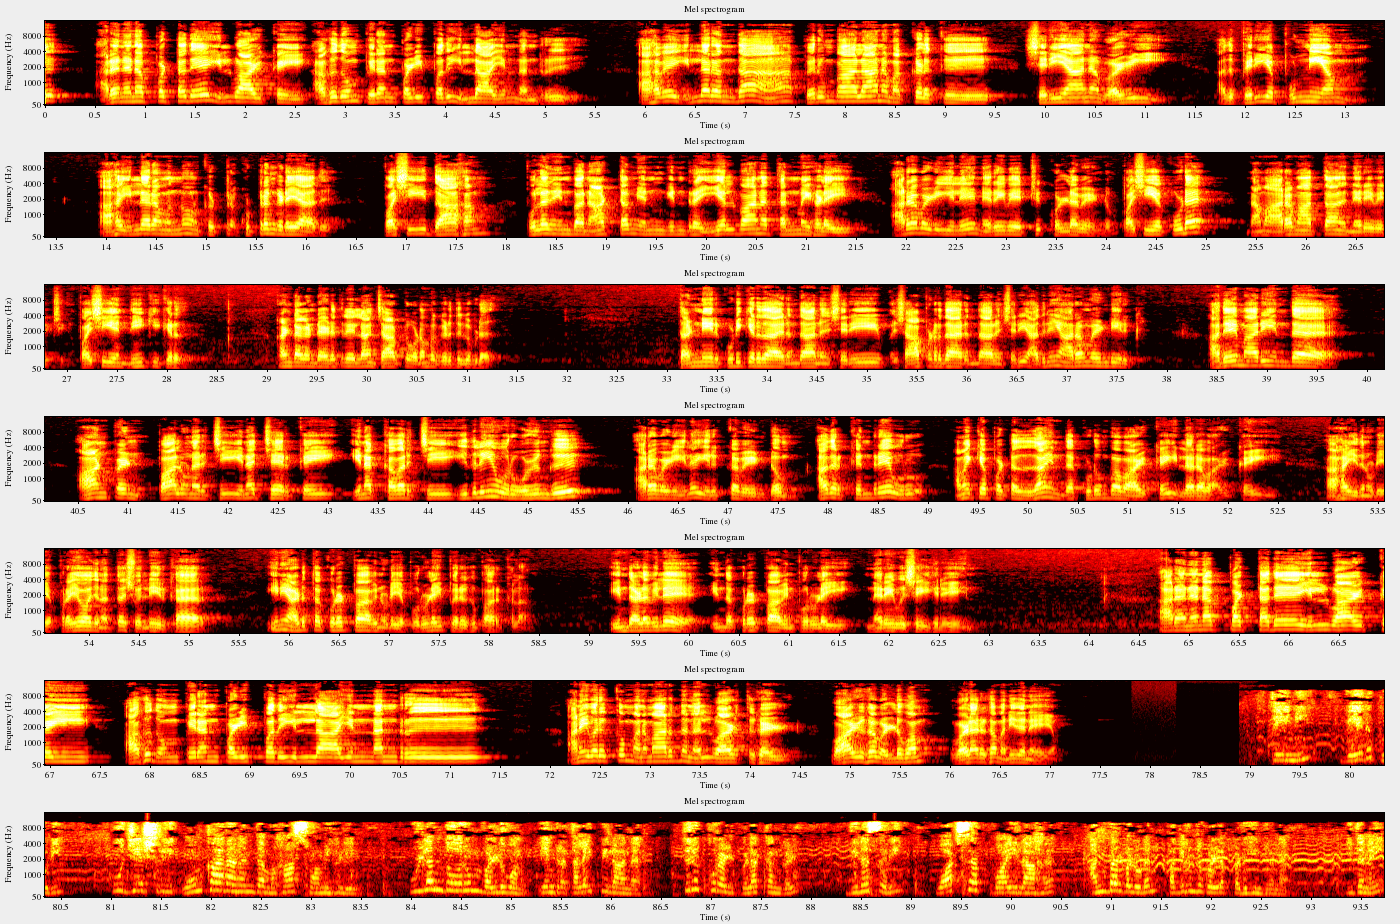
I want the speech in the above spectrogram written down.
அறனெனப்பட்டதே இல்வாழ்க்கை அகுதும் பிறன் பழிப்பது இல்லாயின் நன்று. ஆகவே இல்லறந்தான் பெரும்பாலான மக்களுக்கு சரியான வழி. அது பெரிய புண்ணியம். ஆக இல்லறம் ஒன்றும் குற்ற குற்றம் கிடையாது. பசி தாகம் புலனின்ப நாட்டம் என்கின்ற இயல்பான தன்மைகளை அறவழியிலே நிறைவேற்றி கொள்ள வேண்டும். பசியை கூட நம்ம அறமாத்தான் நிறைவேற்றி பசியை நீக்கிக்கிறது. கண்ட கண்ட இடத்துல எல்லாம் சாப்பிட்டு உடம்புக்கு எடுத்துக்கப்படாது தண்ணீர் குடிக்கிறதா இருந்தாலும் சரி சாப்பிட்றதா இருந்தாலும் சரி அதுலேயும் அறம் வேண்டி இருக்கு அதே மாதிரி இந்த ஆண் பெண் பாலுணர்ச்சி இனச்சேர்க்கை இனக்கவர்ச்சி இதுலேயும் ஒரு ஒழுங்கு அறவழியில் இருக்க வேண்டும். அதற்கென்றே ஒரு அமைக்கப்பட்டது தான் இந்த குடும்ப வாழ்க்கை இல்லற வாழ்க்கை. ஆக இதனுடைய பிரயோஜனத்தை சொல்லியிருக்கார். இனி அடுத்த குரட்பாவினுடைய பொருளை பிறகு பார்க்கலாம். இந்த அளவிலே இந்த குரட்பாவின் பொருளை நிறைவு செய்கிறேன். அரணெனப்பட்டதே இல்வாழ்க்கை அகுதும் பிறன் பழிப்பது இல்லாயின் நன்று. அனைவருக்கும் மனமார்ந்த நல்வாழ்த்துகள். வாழ்க வள்ளுவம் வளர்க மனிதநேயம். தேனி வேதபுரி பூஜ்ய ஸ்ரீ ஓம்காரானந்த மகா சுவாமிகளின் உள்ளந்தோறும் வள்ளுவம் என்ற தலைப்பிலான திருக்குறள் விளக்கங்கள் தினசரி வாட்ஸ்அப் வாயிலாக அன்பர்களுடன் பகிர்ந்து கொள்ளப்படுகின்றன. இதனை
